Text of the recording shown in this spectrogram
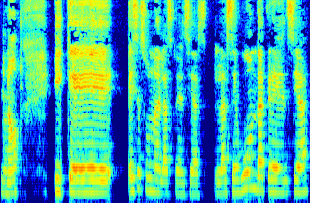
¿no? Y que esa es una de las creencias. La segunda creencia,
